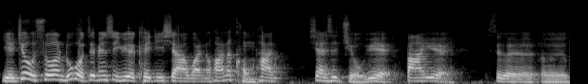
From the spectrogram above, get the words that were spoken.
也就是说，如果这边是月 K D 下弯的话，那恐怕现在是九月、八月。这个呃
